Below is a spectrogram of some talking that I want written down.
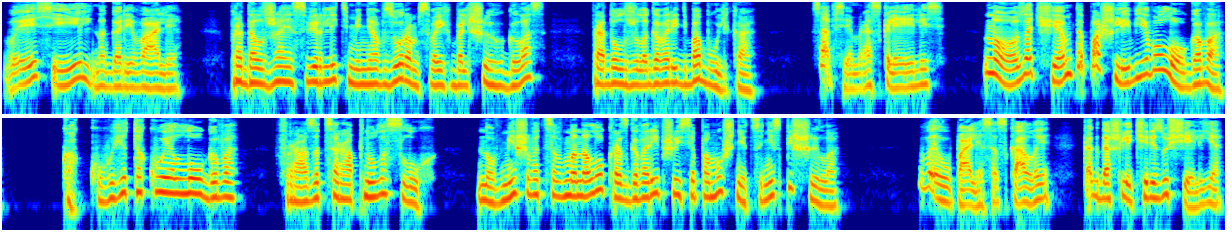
«Вы сильно горевали», продолжая сверлить меня взором своих больших глаз, продолжила говорить бабулька. «Совсем расклеились. Но зачем-то пошли в его логово». «Какое такое логово?» Фраза царапнула слух, но вмешиваться в монолог разговорившейся помощницы не спешила. «Вы упали со скалы, когда шли через ущелье.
